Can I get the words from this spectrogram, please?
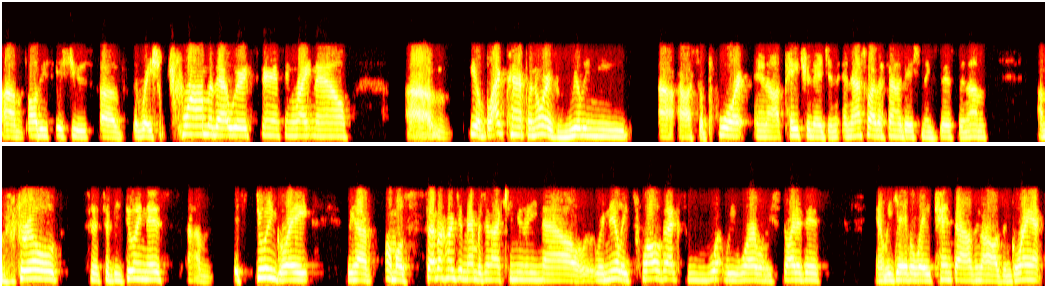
um, all these issues of the racial trauma that we're experiencing right now. Um, you know, black parentpreneurs really need uh, our support and our patronage, and, and that's why the foundation exists. And I'm I'm thrilled to, to be doing this. Um, it's doing great. We have almost 700 members in our community now. We're nearly 12x what we were when we started this, and we gave away $10,000 in grants.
